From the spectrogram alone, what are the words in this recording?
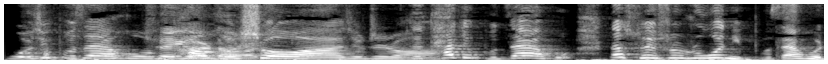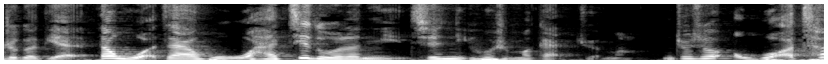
我就不在乎胖和瘦啊，就这种对。他就不在乎。那所以说，如果你不在乎这个点，但我在乎，我还嫉妒了你，其实你会什么感觉吗？你就觉得我操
